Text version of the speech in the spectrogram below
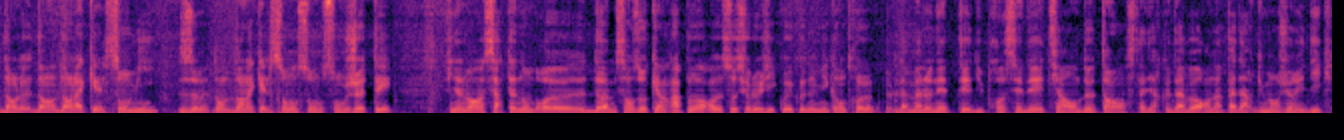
dans, le, dans, dans laquelle sont mis, dans, laquelle sont, jetés finalement un certain nombre euh, d'hommes sans aucun rapport euh, sociologique ou économique entre eux. La malhonnêteté du procédé tient en deux temps, c'est-à-dire que d'abord on n'a pas d'argument juridique,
